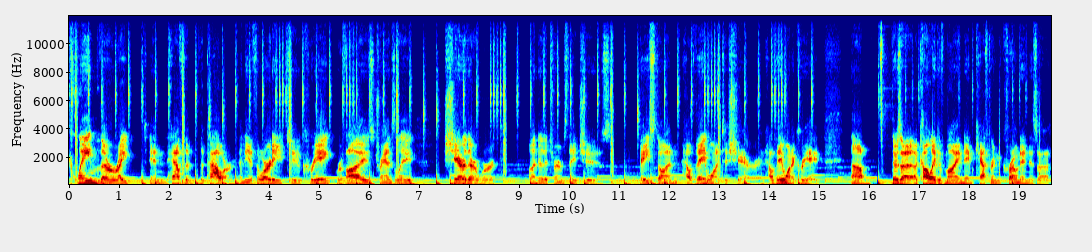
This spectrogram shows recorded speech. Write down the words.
claim their right and have the, the power and the authority to create, revise, translate, share their work under the terms they choose based on how they want to share and how they want to create. Um, there's a, a, colleague of mine named Catherine Cronin is a,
